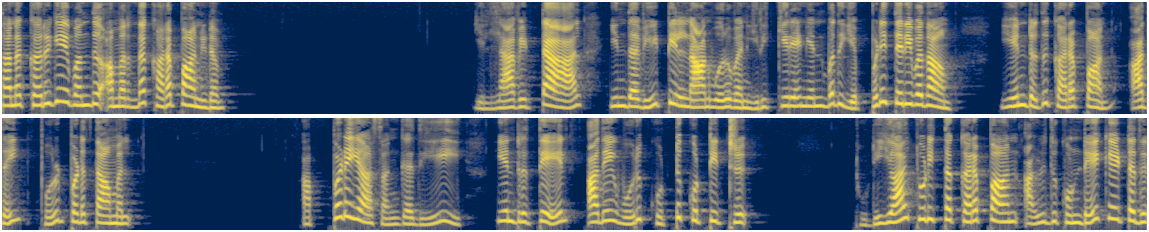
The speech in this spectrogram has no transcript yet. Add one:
தனக்கருகே வந்து அமர்ந்த கரப்பானிடம். இல்லாவிட்டால் இந்த வீட்டில் நான் ஒருவன் இருக்கிறேன் என்பது எப்படி தெரிவதாம்? என்றது கரப்பான். அதை பொருட்படுத்தாமல் அப்படியா சங்கதி? என்று தேல் அதை ஒரு கொட்டு கொட்டிற்று. துடியாய் துடித்த கரப்பான் அழுது கொண்டே கேட்டது.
